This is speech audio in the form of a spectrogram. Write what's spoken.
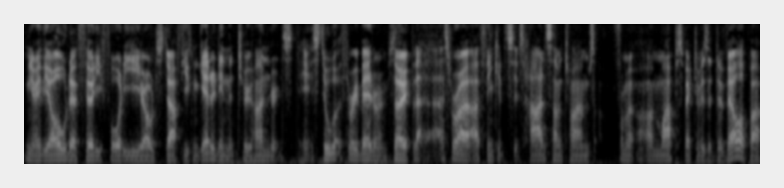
You know, the older 30, 40 year old stuff, you can get it in the 200s. It's still got three bedrooms. So that, that's where I, I think it's it's hard sometimes, from a, on my perspective as a developer,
